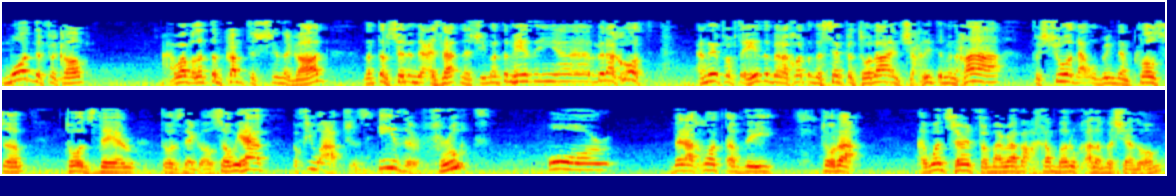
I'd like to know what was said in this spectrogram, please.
more difficult. However, let them come to synagogue. Let them sit in the Ezrat Nashim. Let them hear the uh, Berachot. And therefore, if they hear the Berachot of the Sefer Torah and Shachrit Mincha, for sure that will bring them closer towards their towards their goal. So we have a few options: either fruit or Berachot of the Torah. I once heard from my Rabbi Hacham Baruch Alav Shalom,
